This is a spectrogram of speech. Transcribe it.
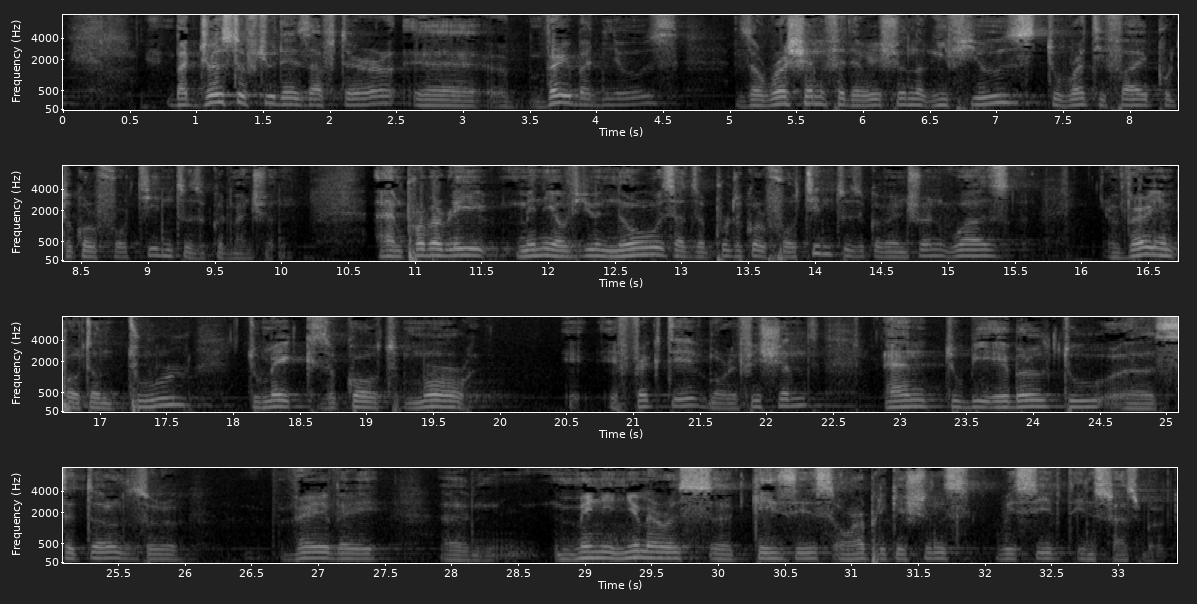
But just a few days after, uh, very bad news the Russian Federation refused to ratify Protocol 14 to the convention. And probably many of you know that the Protocol 14 to the Convention was a very important tool to make the court more effective, more efficient, and to be able to uh, settle the very, very um, many numerous uh, cases or applications received in Strasbourg.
